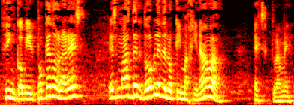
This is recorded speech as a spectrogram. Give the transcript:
¿Cinco mil dólares? Es más del doble de lo que imaginaba, exclamé.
